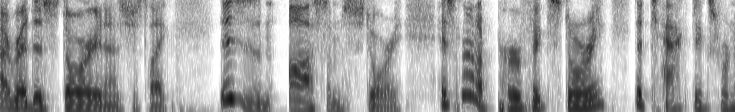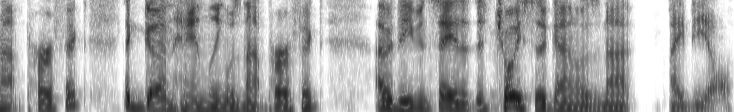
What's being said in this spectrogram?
I read this story and I was just like, "This is an awesome story." It's not a perfect story. The tactics were not perfect. The gun handling was not perfect. I would even say that the choice of the gun was not ideal.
